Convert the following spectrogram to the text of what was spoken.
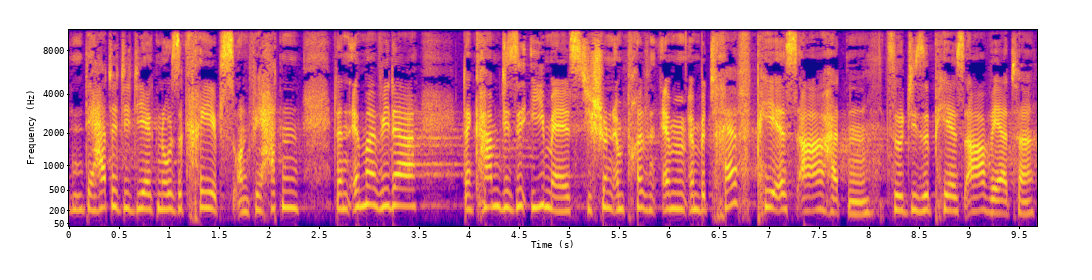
der hatte die Diagnose Krebs und wir hatten dann immer wieder, dann kamen diese E-Mails, die schon im, im, im Betreff PSA hatten, so diese PSA-Werte.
